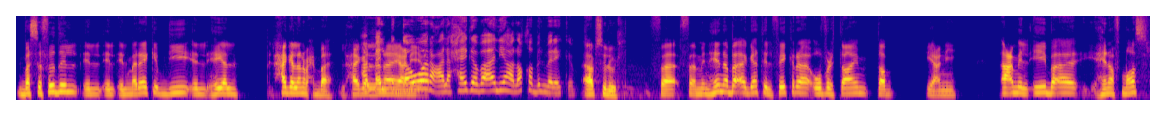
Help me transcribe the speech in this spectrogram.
بس فضل ال- ال- المراكب دي هي ال- الحاجة اللي أنا بحبها الحاجة اللي أنا يعني بتدور على حاجة بقى ليها علاقة بالمراكب. absolutely فمن هنا بقى جت الفكرة over time طب يعني أعمل إيه بقى هنا في مصر؟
